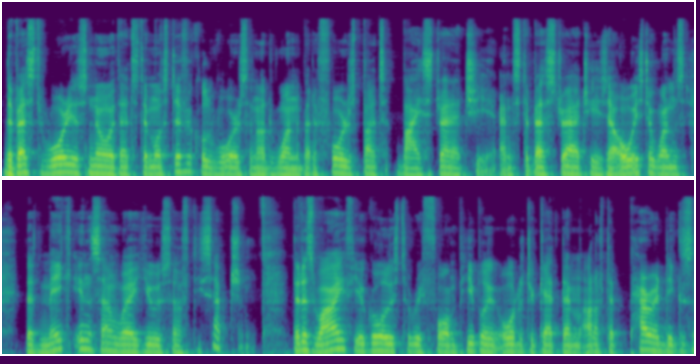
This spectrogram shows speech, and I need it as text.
The best warriors know that the most difficult wars are not won by the force but by strategy, and the best strategies are always the ones that make in some way use of deception. That is why, if your goal is to reform people in order to get them out of the paradigms,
